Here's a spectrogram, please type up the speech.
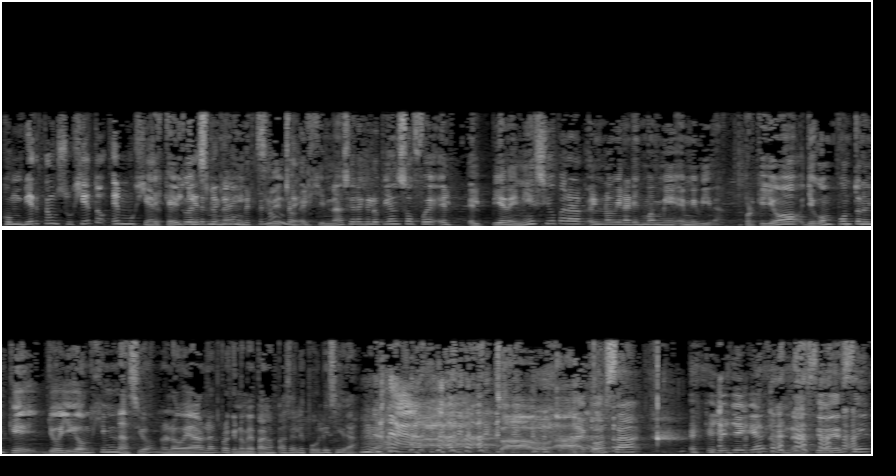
convierte a un sujeto en mujer? Es que ahí ¿Y tú qué es lo que convierte sí, en de hecho, hombre? el gimnasio, ahora que lo pienso, fue el, el pie de inicio para el no binarismo en mi, en mi vida. Porque yo llegó un punto en el que yo llegué a un gimnasio, no lo voy a hablar porque no me pagan para hacerles publicidad. Chao. La cosa es que yo llegué al gimnasio ese,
